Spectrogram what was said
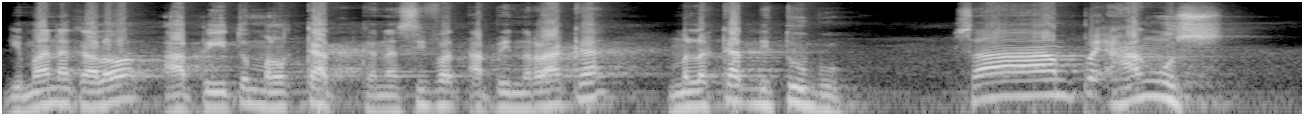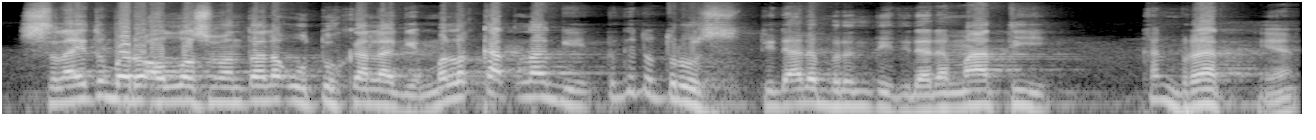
Gimana kalau api itu melekat karena sifat api neraka melekat di tubuh sampai hangus. Setelah itu baru Allah SWT utuhkan lagi, melekat lagi, begitu terus, tidak ada berhenti, tidak ada mati, kan berat ya.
